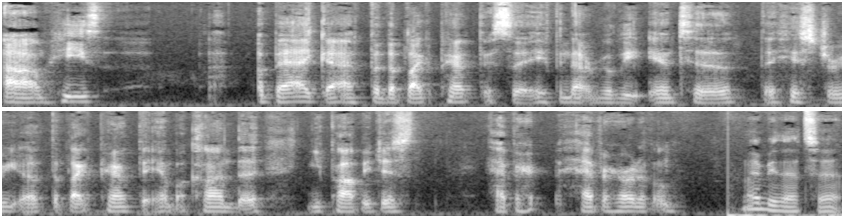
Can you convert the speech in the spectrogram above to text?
Um he's a bad guy for the Black Panther, so if you're not really into the history of the Black Panther and Wakanda, you probably just haven't haven't heard of him. Maybe that's it.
